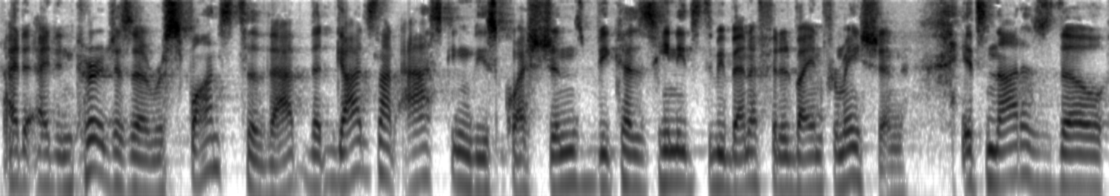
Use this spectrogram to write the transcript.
I'd, I'd, encourage as a response to that that God's not asking these questions because he needs to be benefited by information. It's not as though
